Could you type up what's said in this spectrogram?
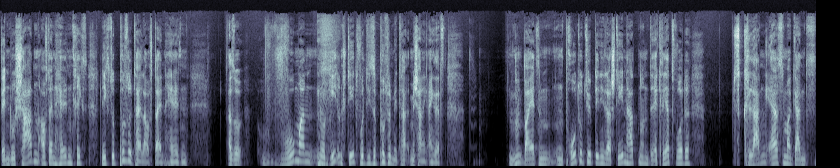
Wenn du Schaden auf deinen Helden kriegst, legst du Puzzleteile auf deinen Helden. Also wo man nur geht und steht, wurde diese Puzzlemechanik eingesetzt war jetzt ein, ein Prototyp, den die da stehen hatten und erklärt wurde. Es klang erstmal ganz,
